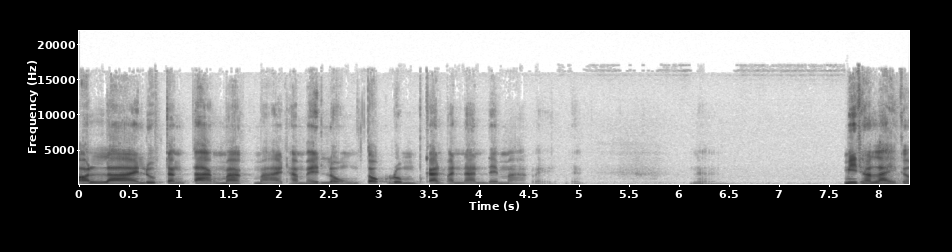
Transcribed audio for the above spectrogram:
ออนไลน์รูปต่าง ๆ มากมายทำให้หลงตกหลุมการพนันได้มากเลยนะมีเท่าไหร่ก็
